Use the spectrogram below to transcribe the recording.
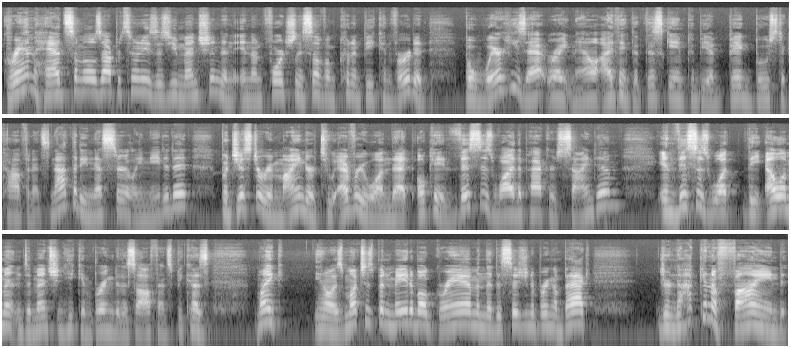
Graham had some of those opportunities, as you mentioned, and, and, unfortunately some of them couldn't be converted. But where he's at right now, I think that this game could be a big boost to confidence. Not that he necessarily needed it, but just a reminder to everyone that, okay, this is why the Packers signed him, and this is what the element and dimension he can bring to this offense. Because, Mike, you know, as much has been made about Graham and the decision to bring him back, you're not going to find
